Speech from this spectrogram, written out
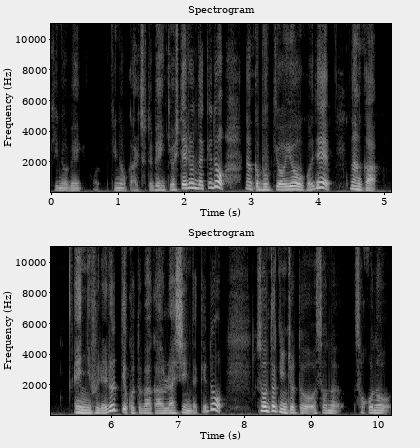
昨日昨日からちょっと勉強してるんだけど、なんか仏教用語で、なんか縁に触れるっていう言葉があるらしいんだけど、その時にちょっとその、そこの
